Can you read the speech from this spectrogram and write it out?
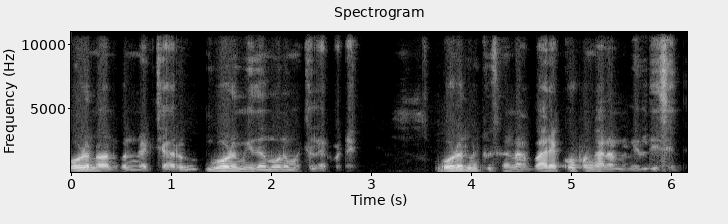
గోడను ఆనుకొని నడిచారు. గోడ మీద నూనె మచ్చలు ఏర్పడ్డాయి గోడలను చూసిన నా భార్య కోపంగా నన్ను నిలదీసింది.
